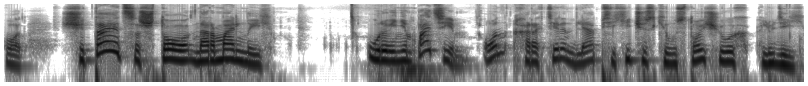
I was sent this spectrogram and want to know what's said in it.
Вот. Считается, что нормальный уровень эмпатии, он характерен для психически устойчивых людей.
